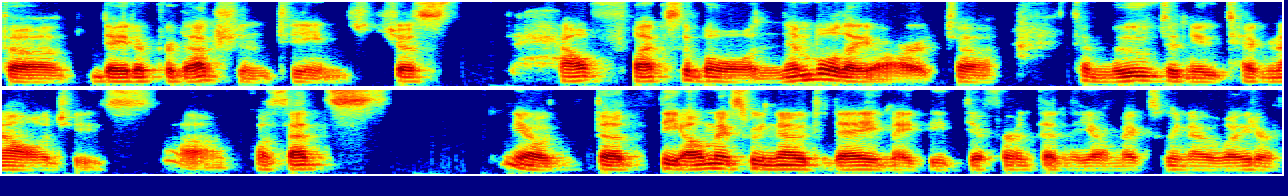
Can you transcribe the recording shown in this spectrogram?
the data production teams, just how flexible and nimble they are to, to move to new technologies. Because uh, that's, you know, the, the omics we know today may be different than the omics we know later.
